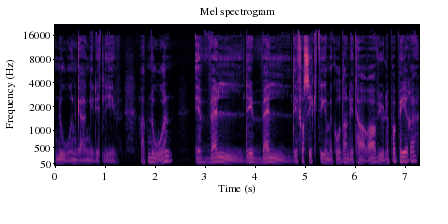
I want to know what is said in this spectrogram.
noen gang i ditt liv at noen er veldig, veldig forsiktige med hvordan de tar av julepapiret,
